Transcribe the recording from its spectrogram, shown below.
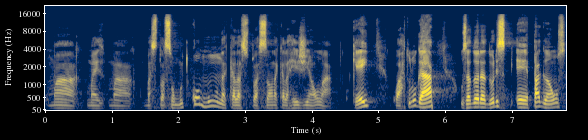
uma, uma, uma, situação muito comum naquela situação, naquela região lá. Ok? Quarto lugar, os adoradores é, pagãos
